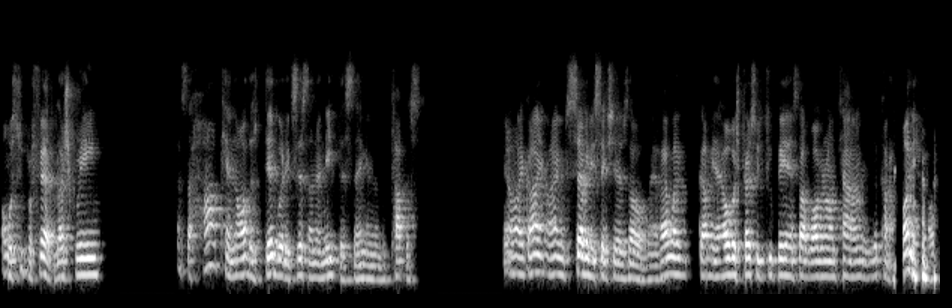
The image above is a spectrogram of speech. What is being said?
almost super fed, lush green. I said, how can all this deadwood exist underneath this thing and the top is, you know, like I, I'm 76 years old. Man. If I went got me an Elvis Presley toupee and start walking around town, it look kind of funny. you know?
